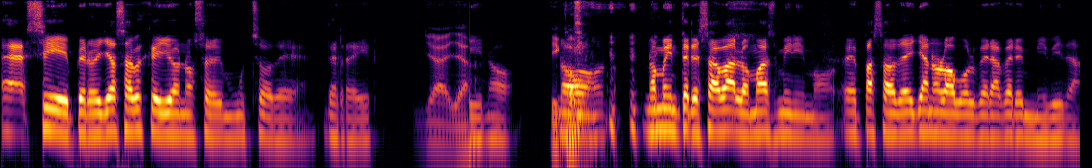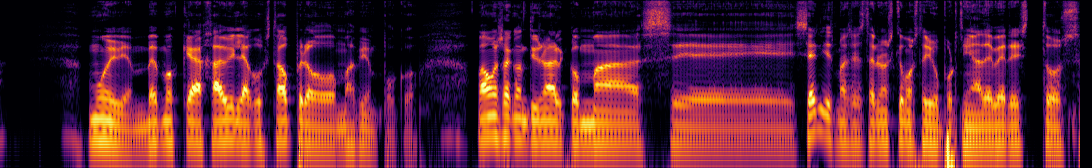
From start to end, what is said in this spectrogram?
Eh, sí, pero ya sabes que yo no soy mucho de, de reír. Ya, ya. Y no, ¿Y no, no, me interesaba lo más mínimo. He pasado de ella, no la volveré a ver en mi vida. Muy bien, vemos que a Javi le ha gustado, pero más bien poco. Vamos a continuar con más eh, series, más estrenos que hemos tenido oportunidad de ver estos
